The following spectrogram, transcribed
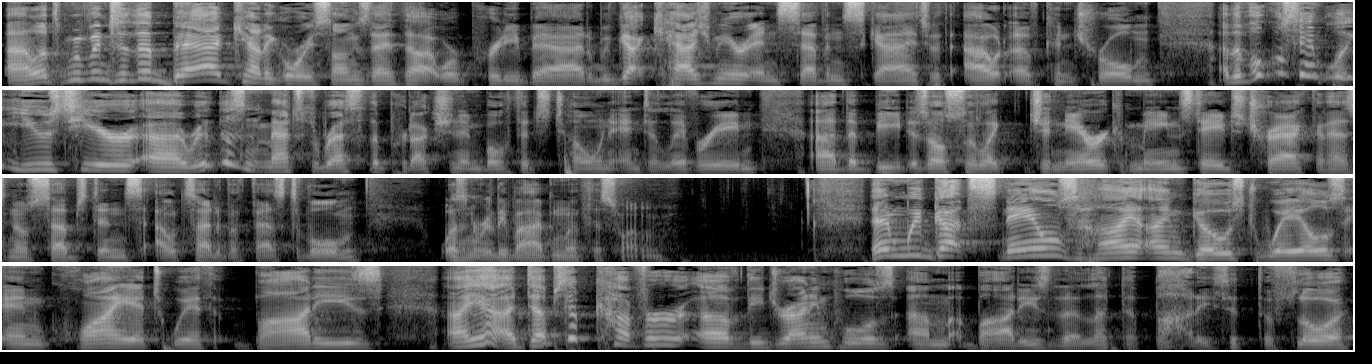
Uh, let's move into the bad category songs that I thought were pretty bad. We've got KSHMR and Seven Skies with Out of Control. Uh, the vocal sample used here uh, really doesn't match the rest of the production in both its tone and delivery. Uh, the beat is also like generic main stage track that has no substance outside of a festival. Wasn't really vibing with this one. Then we've got Snails, Hi, I'm Ghost, Whales, and Qoiet with Bodies. Uh, yeah, a dubstep cover of the Drowning Pool's um, Bodies, the Let the Bodies Hit the Floor,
